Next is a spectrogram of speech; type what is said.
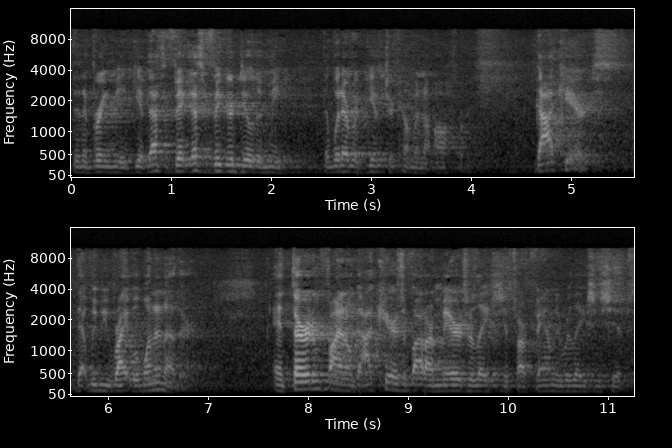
than to bring me a gift. That's, big, that's a bigger deal to me than whatever gift you're coming to offer. God cares that we be right with one another. And third and final, God cares about our marriage relationships, our family relationships.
